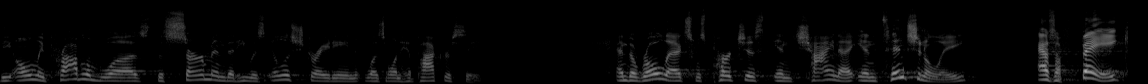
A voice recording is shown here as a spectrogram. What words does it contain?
The only problem was the sermon that he was illustrating was on hypocrisy. And the Rolex was purchased in China intentionally as a fake,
